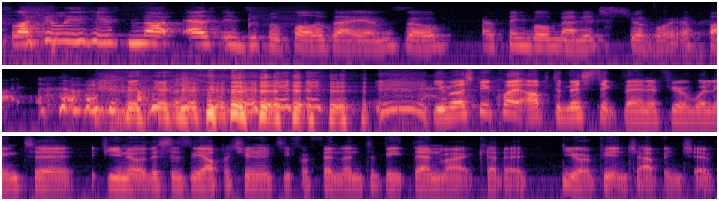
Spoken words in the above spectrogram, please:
Luckily, he's not as into football as I am, so I think we'll manage to avoid a fight. you must be quite optimistic then if you're willing to if you know this is the opportunity for Finland to beat Denmark at a European Championship.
